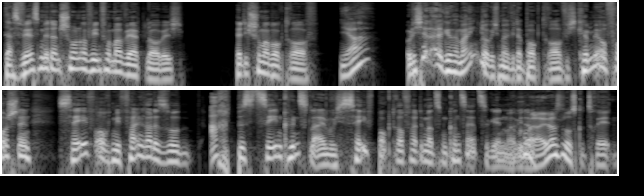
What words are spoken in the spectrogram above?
das wäre es mir dann schon auf jeden Fall mal wert, glaube ich. Hätte ich schon mal Bock drauf. ja? Und ich hätte allgemein, glaube ich, mal wieder Bock drauf. Ich kann mir auch vorstellen, safe auch, mir fallen gerade so acht bis zehn Künstler ein, wo ich safe Bock drauf hatte, mal zum Konzert zu gehen, mal wieder. da hab ich was losgetreten.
